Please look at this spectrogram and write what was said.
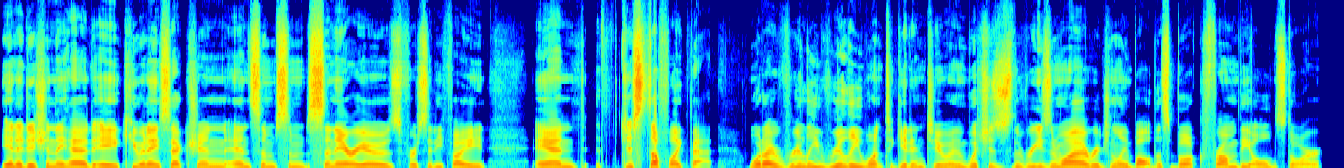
in addition, they had a Q&A section and some some scenarios for City Fight and just stuff like that. What I really really want to get into and which is the reason why I originally bought this book from the old store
